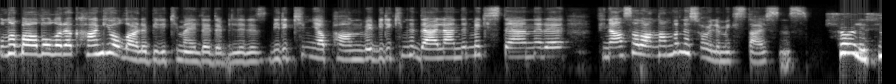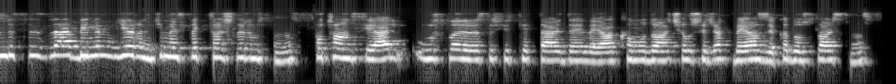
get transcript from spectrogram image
Buna bağlı olarak hangi yollarla birikim elde edebiliriz? Birikim yapan ve birikimini değerlendirmek isteyenlere finansal anlamda ne söylemek istersiniz? Şöyle şimdi sizler benim yarınki meslektaşlarımsınız. Potansiyel uluslararası şirketlerde veya kamuda çalışacak beyaz yaka dostlarsınız.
